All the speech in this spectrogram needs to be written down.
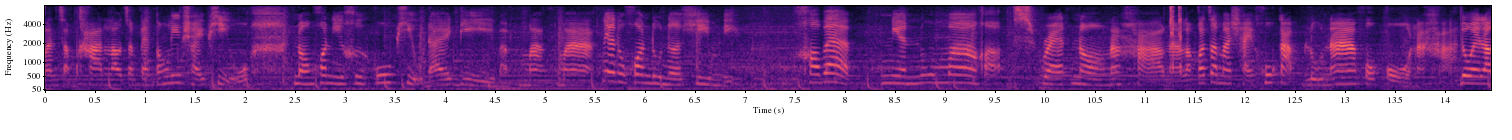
วันสำคัญเราจำเป็นต้องรีบใช้ผิว น้องคนนี้คือกู้ผิวได้ดีแบบมากๆ เนี่ยทุกคนดูเนื้อครีมดิเขาแบบเนียนนุ่มมากอะสเปรดน้องนะคะนะแล้วก็จะมาใช้คู่กับลูน่าโฟโปนะคะ โดยเรา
